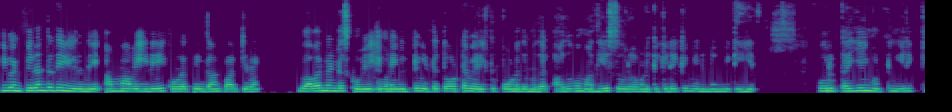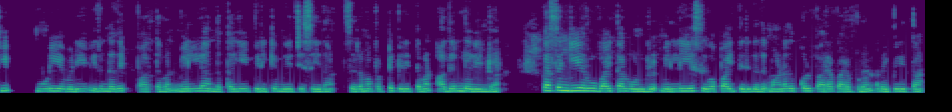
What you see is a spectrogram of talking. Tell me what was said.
இவன் பிறந்ததில் இருந்தே அம்மாவை இதே கோலத்தில் தான் பார்க்கிறான். கவர்மெண்ட் ஸ்கூலில் இவனை விட்டுவிட்டு தோட்ட வேலைக்கு போனது முதல் அதுவும் மதிய சோறு அவனுக்கு கிடைக்கும் எனும் நம்பிக்கையில். ஒரு கையை மட்டும் இறுக்கி மூடியபடி இருந்ததை பார்த்தவன் மெல்ல அந்த கையை பிரிக்க முயற்சி செய்தான். சிரமப்பட்டு பிரித்தவன் அதிர்ந்து நின்றான். கசங்கிய ரூபாய் தாள் ஒன்று மெல்லிய சிவப்பாய் தெரிந்தது. மனதுக்குள் பரபரப்புடன் அதை பிரித்தான்.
